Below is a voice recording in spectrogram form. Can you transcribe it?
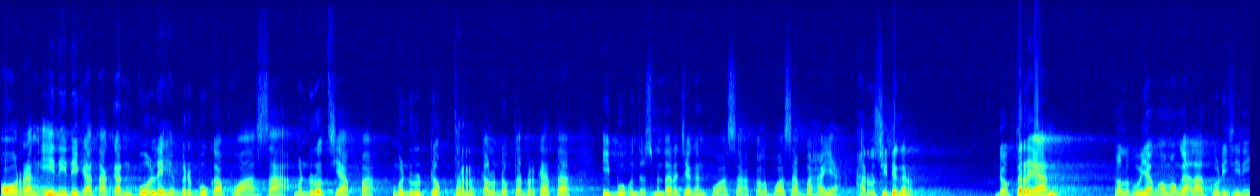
Orang ini dikatakan boleh berbuka puasa menurut siapa? Menurut dokter. Kalau dokter berkata, ibu untuk sementara jangan puasa. Kalau puasa bahaya. Harus didengar. Dokter kan? Kalau Buya ngomong nggak laku di sini.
